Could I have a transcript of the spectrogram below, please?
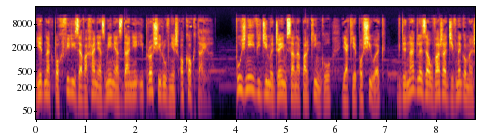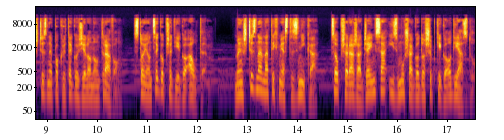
Jednak po chwili zawahania zmienia zdanie i prosi również o koktajl. Później widzimy Jamesa na parkingu, jak je posiłek, gdy nagle zauważa dziwnego mężczyznę pokrytego zieloną trawą, stojącego przed jego autem. Mężczyzna natychmiast znika, co przeraża Jamesa i zmusza go do szybkiego odjazdu.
